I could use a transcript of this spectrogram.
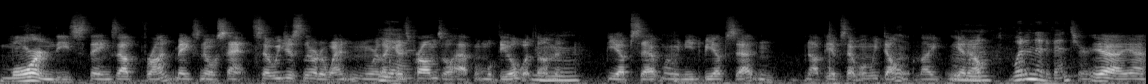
mourn these things up front makes no sense. So we just sort of went and we're like, Yeah. as problems will happen, we'll deal with them and Mhm. be upset when we need to be upset and not be upset when we don't. Like, you Mhm. know, What an adventure! yeah, yeah.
